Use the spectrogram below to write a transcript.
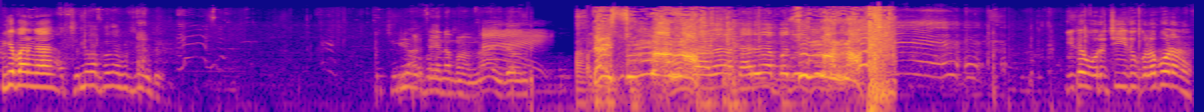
இங்க பாருங்க. சின்ன பாப்பா தான் குடிச்சு விட்டு அடுத்து என்ன பண்ணணும்னா இதை உரிச்சு இதுக்குள்ள போடணும்.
